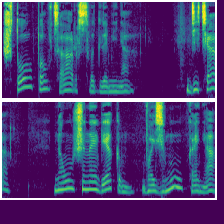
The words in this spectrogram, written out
что полцарства для меня! Дитя, наученное веком, возьму коня,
